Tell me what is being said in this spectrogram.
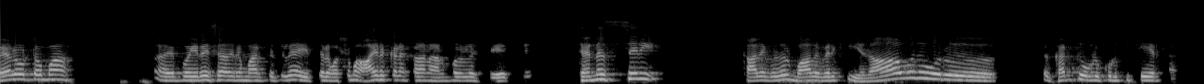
மேலோட்டமா இப்போ இறைசாதன மார்க்கத்துல இத்தனை வருஷமா ஆயிரக்கணக்கான அன்பர்களை சேர்த்து தினசரி காலை முதல் மாலை வரைக்கும் ஏதாவது ஒரு கருத்து உங்களுக்கு கொடுத்துட்டே இருக்காங்க.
